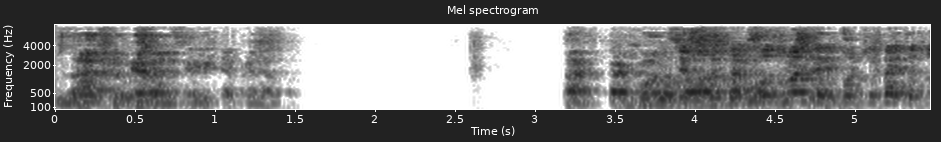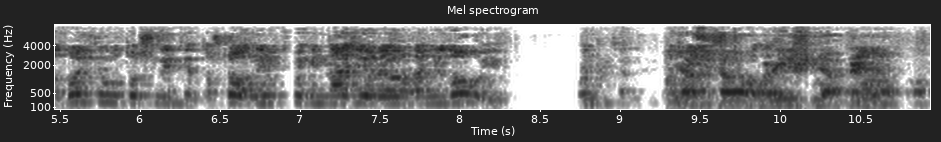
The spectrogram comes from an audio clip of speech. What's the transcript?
За 14. Рішення прийнято. Так, переходимо до дозвольте, почекайте, дозвольте уточнити. То що, Невську гімназію реорганізовують? Я сказав, рішення прийнято.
